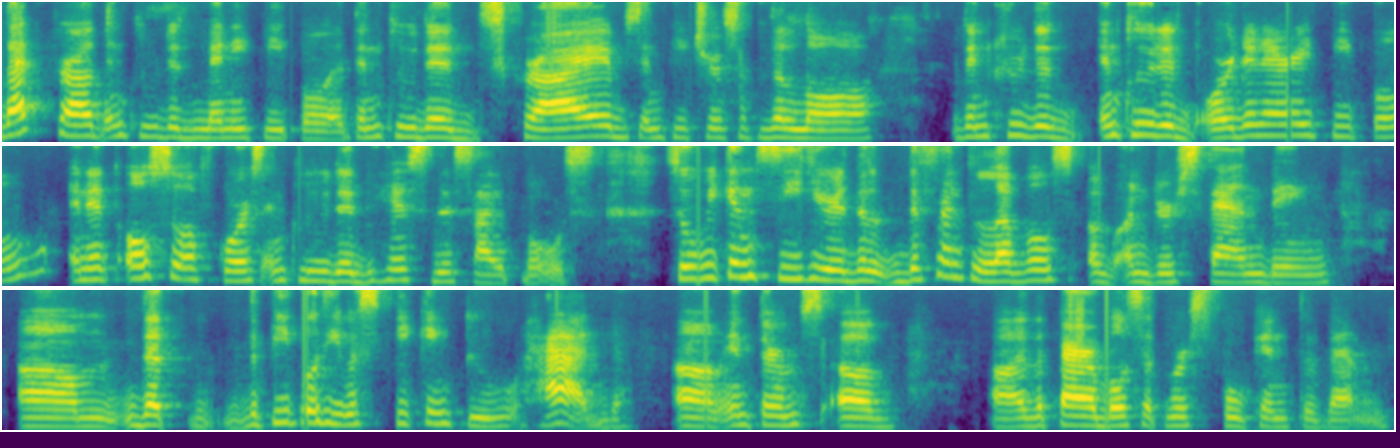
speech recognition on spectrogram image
that crowd included many people. It included scribes and teachers of the law. It included included ordinary people, and it also, of course, included his disciples. So we can see here the different levels of understanding um, that the people he was speaking to had um, in terms of uh, the parables that were spoken to them.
